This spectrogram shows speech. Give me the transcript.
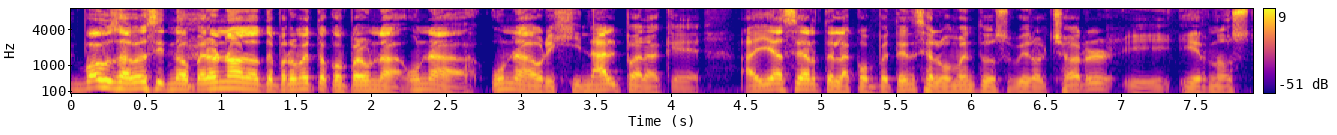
vamos a ver si no, pero no, no te prometo comprar una, una, una original para que ahí hacerte la competencia al momento de subir al charter y irnos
